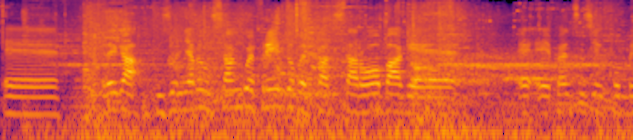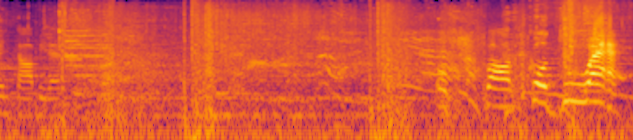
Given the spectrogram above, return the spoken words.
Eh, raga, bisogna un sangue freddo per fare sta roba che è, penso sia incommentabile. Oh, porco due!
